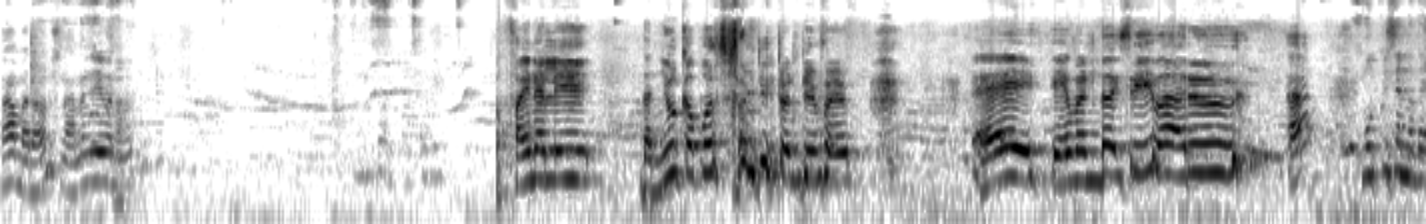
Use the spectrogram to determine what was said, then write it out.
ఆ, మరి అవును స్నానం చేయవను finally the new couples twenty twenty five ఏయ్ ఏమండో శ్రీవారు? ముక్కు చిన్నదే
